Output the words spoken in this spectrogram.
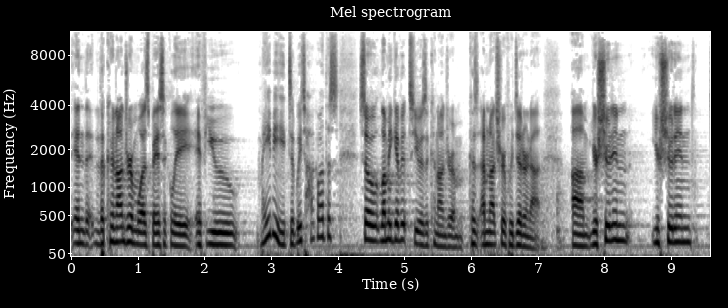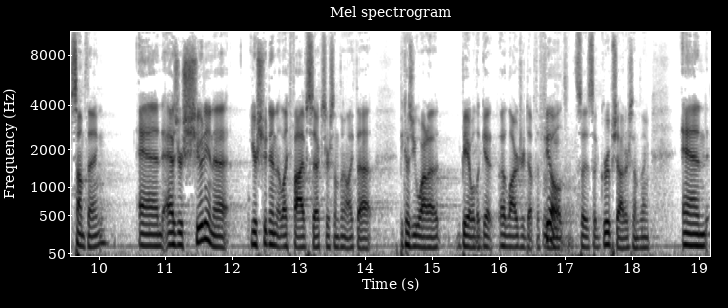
and the, the conundrum was basically if you maybe did we talk about this? So let me give it to you as a conundrum because I'm not sure if we did or not. Um, you're shooting you're shooting something, and as you're shooting it, you're shooting at like five six or something like that because you want to be able to get a larger depth of field. Mm-hmm. So it's a group shot or something, and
